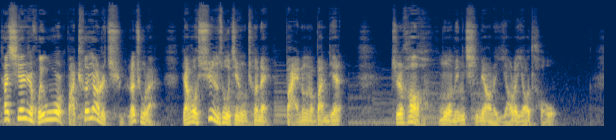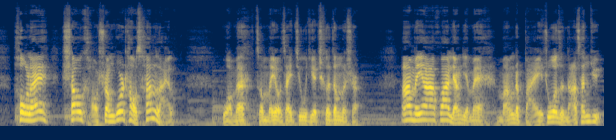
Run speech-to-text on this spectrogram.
她先是回屋把车钥匙取了出来，然后迅速进入车内摆弄了半天，之后莫名其妙的摇了摇头。后来烧烤涮锅套餐来了，我们则没有再纠结车灯的事儿。阿梅、阿花两姐妹忙着摆桌子、拿餐具，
